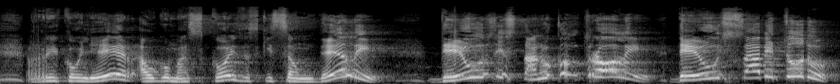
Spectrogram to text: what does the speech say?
recolher algumas coisas que são dele, Deus está no controle. Deus sabe tudo.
